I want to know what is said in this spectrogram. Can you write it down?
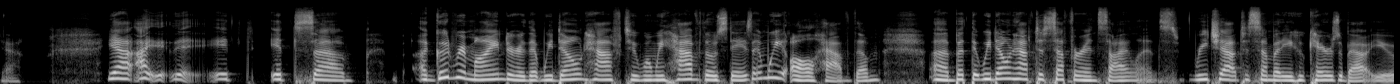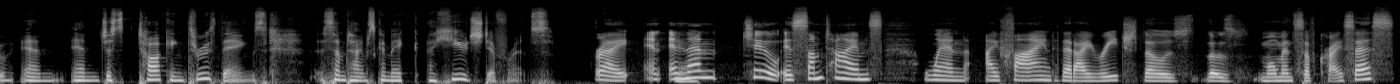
Yeah yeah, I it it's uh, a good reminder that we don't have to, when we have those days, and we all have them, uh, but that we don't have to suffer in silence. Reach out to somebody who cares about you, and and just talking through things sometimes can make a huge difference. Right, and and yeah. then too is sometimes when I find that I reach those those moments of crisis,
